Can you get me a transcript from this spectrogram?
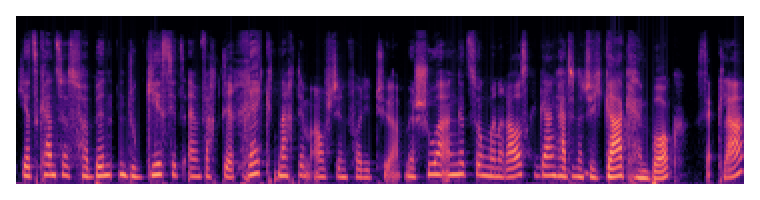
jetzt kannst du das verbinden. Du gehst jetzt einfach direkt nach dem Aufstehen vor die Tür. Hab mir Schuhe angezogen, bin rausgegangen, hatte natürlich gar keinen Bock, ist ja klar.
